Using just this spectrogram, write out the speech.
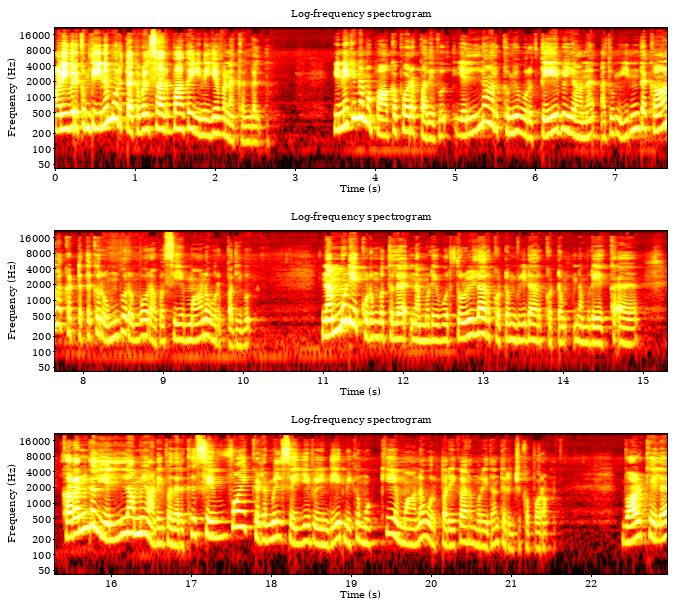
அனைவருக்கும் தினம் ஒரு தகவல் சார்பாக இனிய வணக்கங்கள். இன்றைக்கி நம்ம பார்க்க போகிற பதிவு எல்லாருக்குமே ஒரு தேவையான அதுவும் இந்த காலகட்டத்துக்கு ரொம்ப ரொம்ப ஒரு அவசியமான ஒரு பதிவு. நம்முடைய குடும்பத்தில் நம்முடைய ஒரு தொழிலாக இருக்கட்டும் வீடாக இருக்கட்டும் நம்முடைய க கடன்கள் எல்லாமே அடைவதற்கு செவ்வாய்க்கிழமையில் செய்ய வேண்டிய மிக முக்கியமான ஒரு பரிகார முறை தான் தெரிஞ்சுக்க போகிறோம் வாழ்க்கையில்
